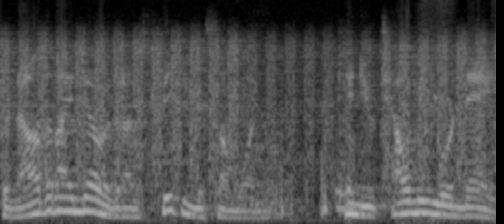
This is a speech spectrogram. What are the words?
So now that I know that I'm speaking to someone, can you tell me your name?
